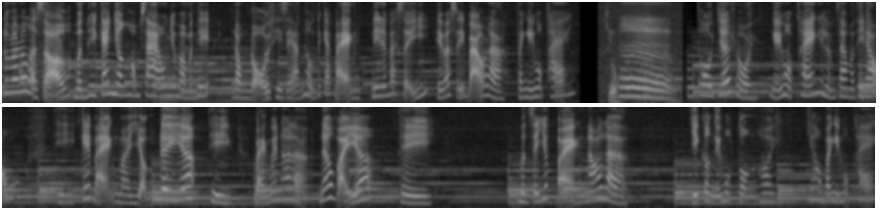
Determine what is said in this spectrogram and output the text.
Lúc đó rất là sợ. Mình thi cá nhân không sao nhưng mà mình thi đồng đội thì sẽ ảnh hưởng tới các bạn. Đi đến bác sĩ thì bác sĩ bảo là phải nghỉ một tháng. Ừ. thôi chết rồi nghỉ một tháng thì làm sao mà thi đấu? Thì cái bạn mà dẫn đi á thì bạn mới nói là nếu vậy á thì mình sẽ giúp bạn nói là chỉ cần nghỉ một tuần thôi chứ không phải nghỉ một tháng.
